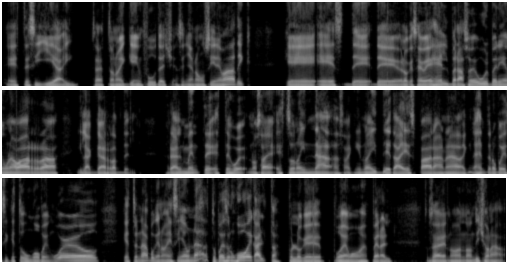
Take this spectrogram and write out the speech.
este CGI, o sea, esto no es game footage. Enseñaron un cinematic que es de, lo que se ve es el brazo de Wolverine en una barra y las garras de él. Realmente este juego, no sabe, esto no hay nada, aquí no hay detalles para nada. Aquí la gente no puede decir que esto es un open world, que esto es nada, porque no han enseñado nada. Esto puede ser un juego de cartas, por lo que podemos esperar. Tú sabes, no, han dicho nada.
